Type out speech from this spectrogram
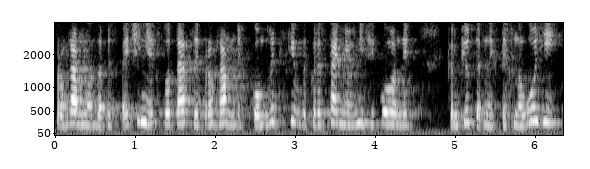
програмного забезпечення, експлуатації програмних комплексів, використання уніфікованих комп'ютерних технологій,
